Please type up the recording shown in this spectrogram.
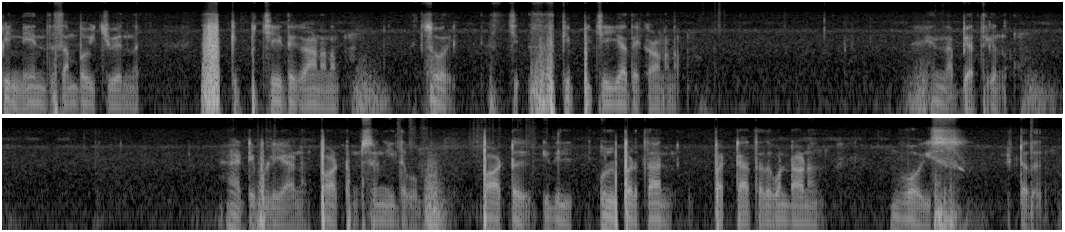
പിന്നെ എന്ത് സംഭവിച്ചു എന്ന് സ്കിപ്പ് ചെയ്ത് കാണണം. സോറി സ്കിപ്പ് ചെയ്യാതെ കാണണം എന്ന് അഭ്യർത്ഥിക്കുന്നു. അടിപൊളിയാണ് പാട്ടും സംഗീതവും. പാട്ട് ഇതിൽ ഉൾപ്പെടുത്താൻ പറ്റാത്തത് കൊണ്ടാണ് വോയിസ് ഇട്ടത്.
